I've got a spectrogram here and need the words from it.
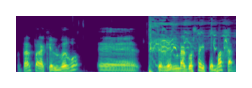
total, para que luego eh, te leen una cosa y te matan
